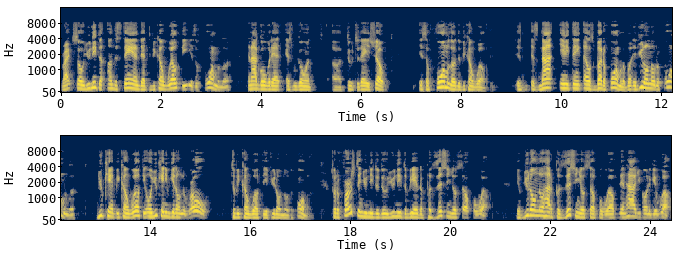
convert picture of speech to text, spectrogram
right? So you need to understand that to become wealthy is a formula, and I'll go over that as we go on uh, through today's show. It's a formula to become wealthy. It's not anything else but a formula. But if you don't know the formula, you can't become wealthy, or you can't even get on the road to become wealthy if you don't know the formula. So the first thing you need to do, you need to be able to position yourself for wealth. If you don't know how to position yourself for wealth, then how are you going to get wealth?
